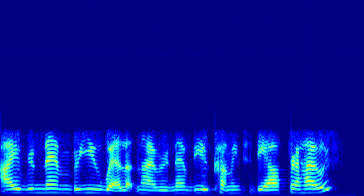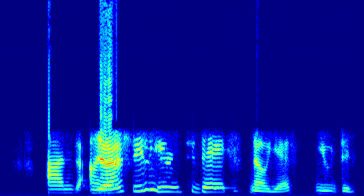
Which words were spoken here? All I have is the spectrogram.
I remember you well, and I remember you coming to the Opera House. And I'm Yes. still here today. Now, yes, you did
